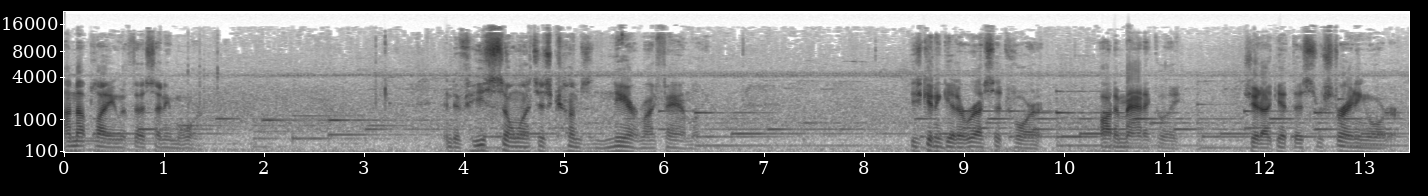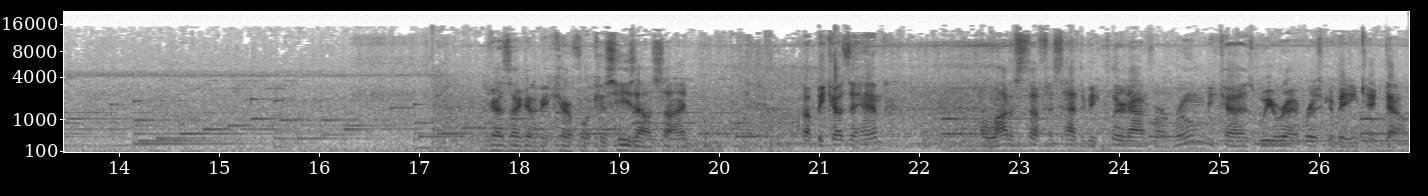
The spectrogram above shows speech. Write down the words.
I'm not playing with this anymore. And if he so much as comes near my family, he's gonna get arrested for it automatically should I get this restraining order. Guys, I gotta be careful because he's outside. But because of him, a lot of stuff has had to be cleared out of our room because we were at risk of being kicked out.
